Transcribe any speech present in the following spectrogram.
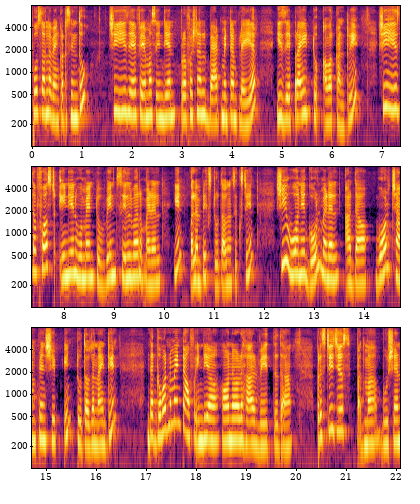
Pusarla Venkata Sindhu. She is a famous Indian professional badminton player is a pride to our country she is the first Indian women to win silver medal in Olympics two thousand sixteen she won a gold medal at the world championship in two thousand nineteen The government of India honored her with the prestigious Padma Bhushan,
